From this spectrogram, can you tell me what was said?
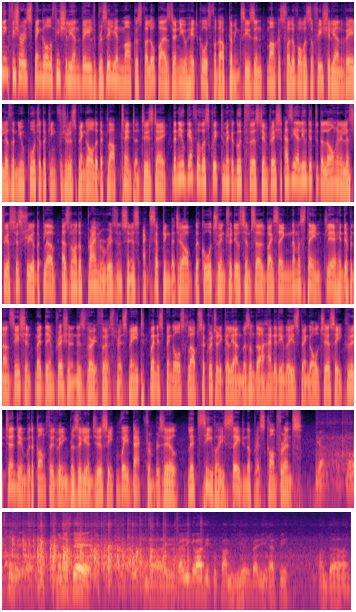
Kingfisher East Bengal officially unveiled Brazilian Marcos Falopa as their new head coach for the upcoming season. Marcos Falopa was officially unveiled as the new coach of the Kingfisher East Bengal at the club tent on Tuesday. The new gaffer was quick to make a good first impression as he alluded to the long and illustrious history of the club as one of the primary reasons in his accepting the job. The coach, who introduced himself by saying Namaste in clear Hindi pronunciation, made the impression in his very first press meet. When East Bengal's club secretary Kalyan Mazumdar handed him the East Bengal jersey, he returned him with a confident winning Brazilian jersey way back from Brazil. Let's see what he said in the press conference. Yeah. Namaste. And uh, very glad to come here, very happy. And uh,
